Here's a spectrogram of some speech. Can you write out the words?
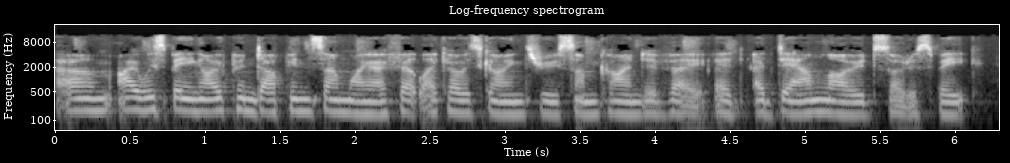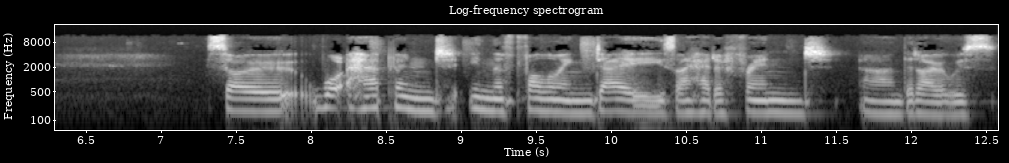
um, I was being opened up in some way. I felt like I was going through some kind of a, a, a download, so to speak. So, what happened in the following days? I had a friend uh, that I was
